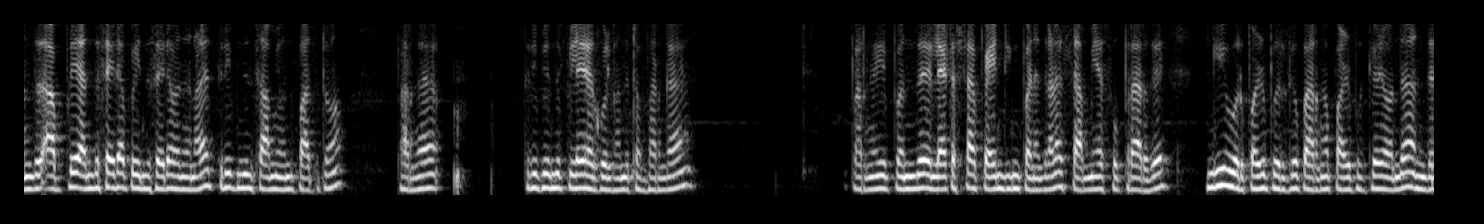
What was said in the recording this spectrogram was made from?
அந்த அப்படியே அந்த சைடாக போய் இந்த சைடாக வந்ததுனால திருப்பி இந்த சாமி வந்து பார்த்துட்டோம். பாருங்கள் திருப்பி வந்து பிள்ளையார் கோயில் வந்துட்டோம் பாருங்கள் பாருங்கள் இப்போ வந்து லேட்டஸ்ட்டாக பெயிண்டிங் பண்ணதுனால செம்மையாக சூப்பராக இருக்குது இங்கேயும் ஒரு பழுப்பு இருக்குது பாருங்கள் பழுப்பு கீழே வந்து அந்த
